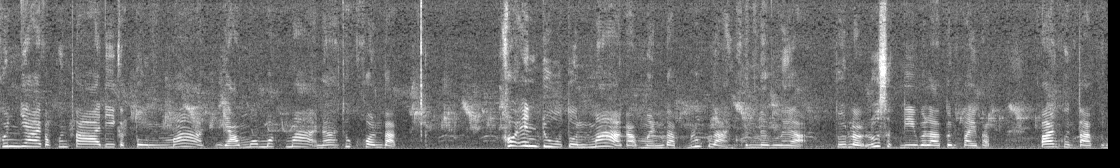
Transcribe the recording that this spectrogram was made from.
คุณยายกับคุณตาดีกับตูนมากย้ำว่ามากๆนะ ทุกคนแบบเขาเอ็นดูตูนมากอะเหมือนแบบลูกหลานคนนึงเลยอะตูนแบบรู้สึกดีเวลาตูนไปแบบบ้านคุณตาคุณ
